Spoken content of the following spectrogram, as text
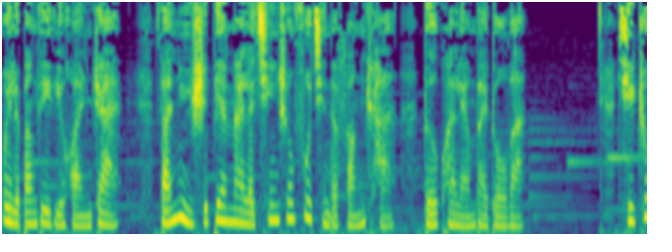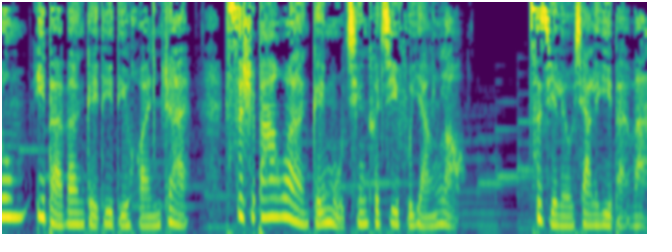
为了帮弟弟还债，樊女士变卖了亲生父亲的房产，得款两百多万，其中一百万给弟弟还债，四十八万给母亲和继父养老，自己留下了一百万。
